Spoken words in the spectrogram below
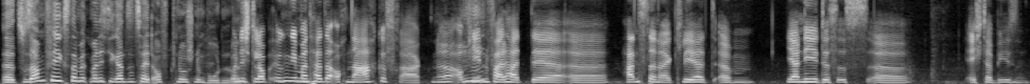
äh, zusammenfegst, damit man nicht die ganze Zeit auf knirschendem Boden läuft. Und ich glaube, irgendjemand hatte auch nachgefragt. Ne? Auf Mhm. jeden Fall hat der äh, Hans dann erklärt, ähm, ja, nee, das ist äh, echter Besen.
